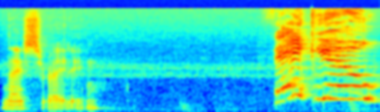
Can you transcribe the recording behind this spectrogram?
Nice writing. Thank you!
